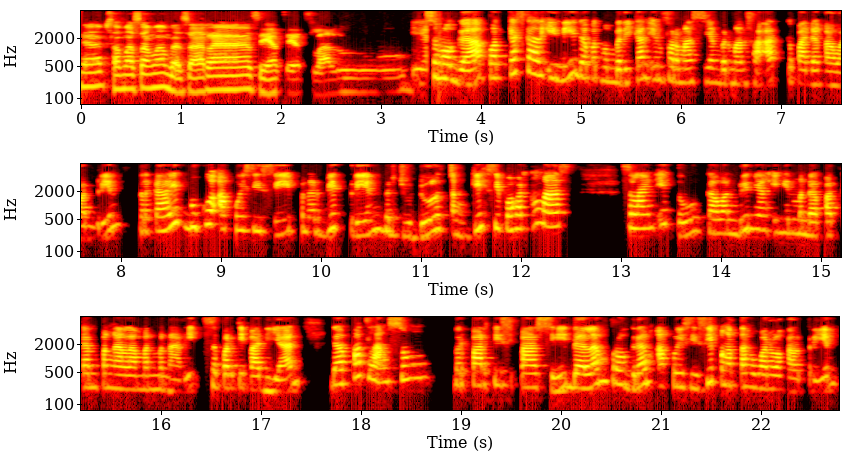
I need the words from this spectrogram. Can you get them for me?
Ya, sama-sama Mbak Sarah, sehat-sehat selalu. Ya, semoga podcast kali ini dapat memberikan informasi yang bermanfaat kepada kawan Brin terkait buku akuisisi penerbit Brin berjudul Cengkih si Pohon Emas. Selain itu, kawan Brin yang ingin mendapatkan pengalaman menarik seperti Padian dapat langsung berpartisipasi dalam program akuisisi pengetahuan lokal Brin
